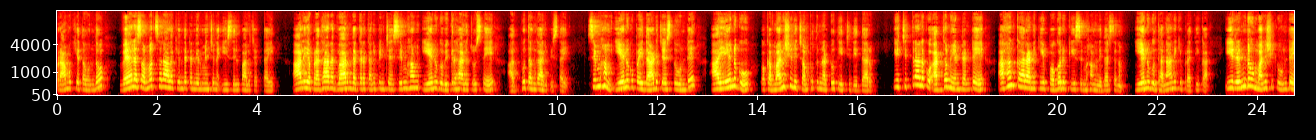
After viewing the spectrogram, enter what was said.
ప్రాముఖ్యత ఉందో వేల సంవత్సరాల కిందట నిర్మించిన ఈ శిల్పాలు చెప్తాయి. ఆలయ ప్రధాన ద్వారం దగ్గర కనిపించే సింహం ఏనుగు విగ్రహాలు చూస్తే అద్భుతంగా అనిపిస్తాయి. సింహం ఏనుగుపై దాడి చేస్తూ ఉంటే ఆ ఏనుగు ఒక మనిషిని చంపుతున్నట్టు తీర్చిదిద్దారు. ఈ చిత్రాలకు అర్థం ఏంటంటే అహంకారానికి పొగరుకి సింహం నిదర్శనం ఏనుగు ధనానికి ప్రతీక. ఈ రెండు మనిషికి ఉంటే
